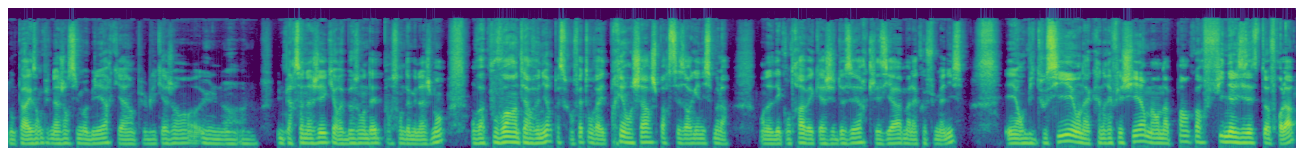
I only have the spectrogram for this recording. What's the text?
Donc, par exemple, une agence immobilière qui a un public agent, une, une personne âgée qui aurait besoin d'aide pour son déménagement, on va pouvoir intervenir parce qu'en fait, on va être pris en charge par ces organismes-là. On a des contrats avec AG2R, Clésia, Malakoff Humanisme. Et en B2C, on a créé de réfléchir, mais on n'a pas encore finalisé cette offre-là.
